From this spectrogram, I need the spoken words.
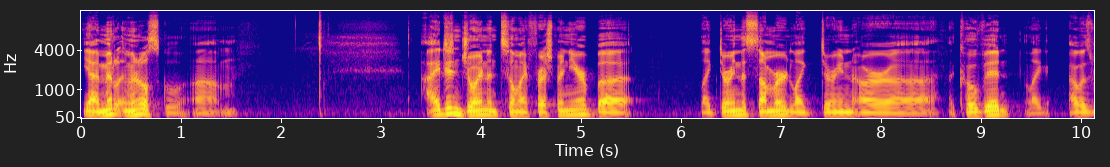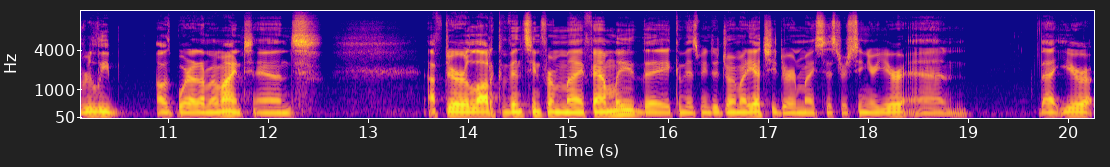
yeah, middle, middle school. Um, I didn't join until my freshman year, but like during the summer, like during our uh, the COVID, like I was really, I was bored out of my mind, and after a lot of convincing from my family, they convinced me to join mariachi during my sister's senior year, and that year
